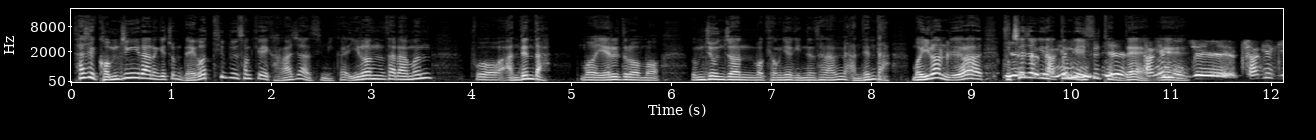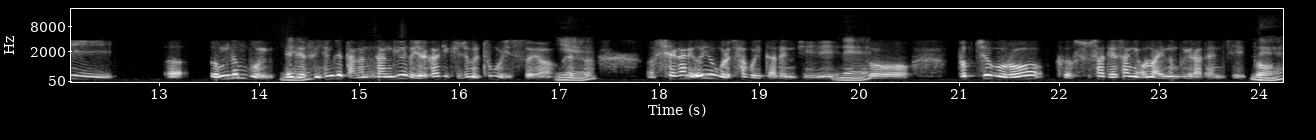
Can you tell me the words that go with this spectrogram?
사실 검증이라는 게 좀 네거티브 성격이 강하지 않습니까? 이런 사람은 뭐 안 된다. 뭐 예를 들어 뭐 음주운전 뭐 경력이 있는 사람이면 안 된다. 뭐 이런 여러 구체적인 예, 그 어떤 게 있을 텐데. 예, 당연히 예. 이제 자격이 어, 없는 분에 네. 대해서 현재 당헌 단계에도 여러 가지 규정을 두고 있어요. 예. 그래서 세간의 의혹을 사고 있다든지 네. 또 법적으로 그 수사 대상에 올라 있는 분이라든지 또 네.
